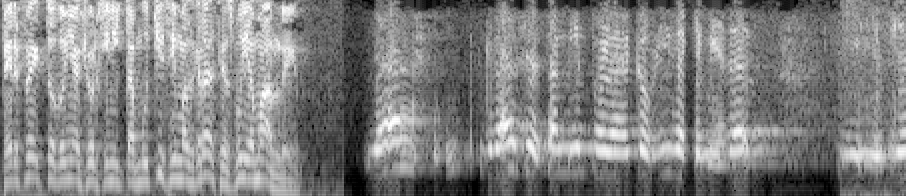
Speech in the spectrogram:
Perfecto, doña Georginita, muchísimas gracias, muy amable. Ya. Gracias también por la acogida que me ha dado. Y que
